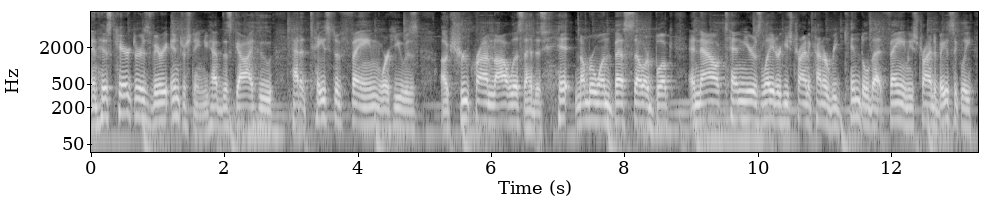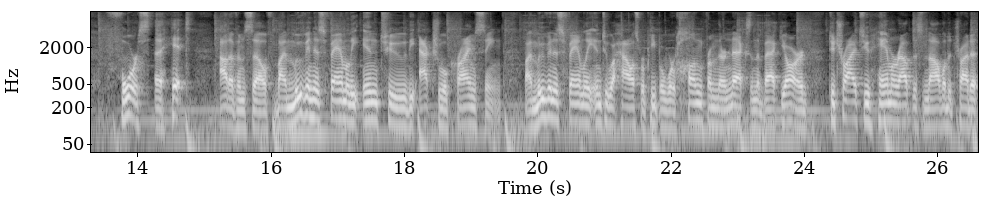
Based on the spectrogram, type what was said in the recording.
And his character is very interesting. You have this guy who had a taste of fame where he was a true crime novelist that had this hit number one bestseller book, and now 10 years later, he's trying to kind of rekindle that fame. He's trying to basically force a hit out of himself by moving his family into the actual crime scene, by moving his family into a house where people were hung from their necks in the backyard to try to hammer out this novel, to try to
